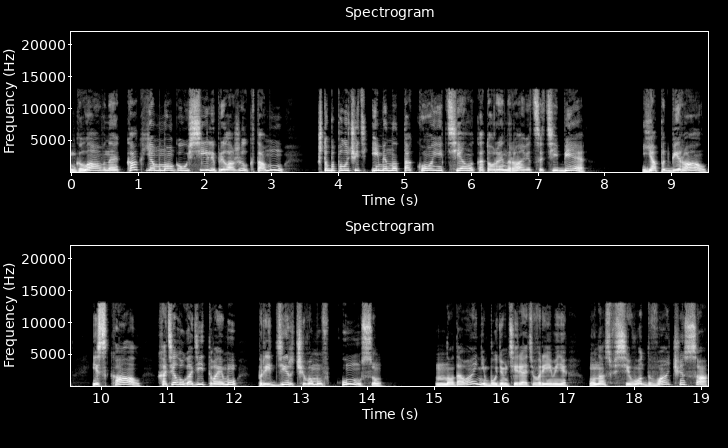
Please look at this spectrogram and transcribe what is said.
Главное, как я много усилий приложил к тому, чтобы получить именно такое тело, которое нравится тебе. Я подбирал, искал, хотел угодить твоему придирчивому вкусу. Но давай не будем терять времени, у нас всего два часа,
